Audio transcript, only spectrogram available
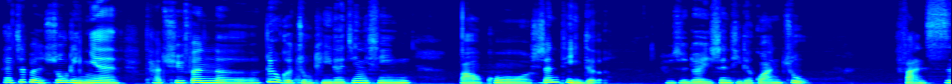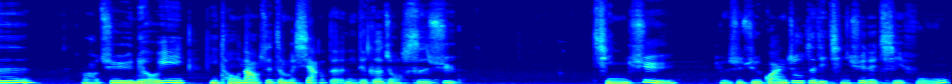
在这本书里面，它区分了六个主题的静心，包括身体的，就是对身体的关注、反思啊，去留意你头脑是怎么想的，你的各种思绪、情绪，就是去关注自己情绪的起伏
